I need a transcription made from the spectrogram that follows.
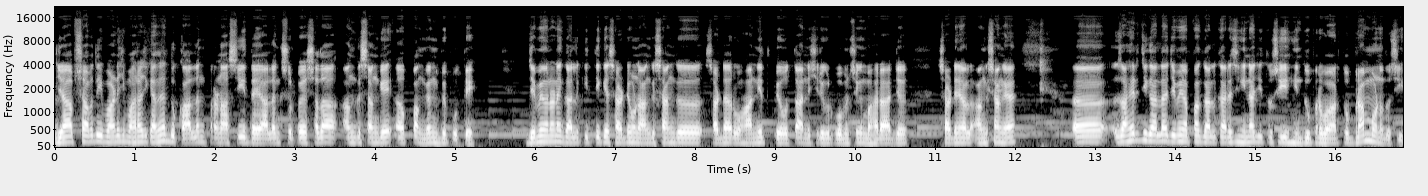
ਜਾਪ ਸਾਹਿਬ ਦੀ ਬਾਣੀ ਚ ਮਹਾਰਾਜ ਕਹਿੰਦੇ ਨੇ ਦੁਕਾਲੰਗ ਪ੍ਰਣਾਸੀ ਦਇਆਲੰਗ ਸੁਰਪੇ ਸਦਾ ਅੰਗ ਸੰਗੇ ਅਭੰਗੰ ਵਿਪੂਤੇ। ਜਿਵੇਂ ਉਹਨਾਂ ਨੇ ਗੱਲ ਕੀਤੀ ਕਿ ਸਾਡੇ ਹੁਣ ਅੰਗ ਸੰਗ, ਸਾਡਾ ਰੂਹਾਨੀਅਤ ਪਿਓ ਧੰਨ ਸ਼੍ਰੀ ਗੁਰੂ ਗੋਬਿੰਦ ਸਿੰਘ ਮਹਾਰਾਜ ਸਾਡੇ ਨਾਲ ਅੰਗ ਸੰਗ ਹੈ। ਜ਼ਾਹਿਰ ਜੀ ਗੱਲ ਹੈ ਜਿਵੇਂ ਆਪਾਂ ਗੱਲ ਕਰ ਰਹੇ ਸੀ ਨਾ ਜੀ ਤੁਸੀਂ ਹਿੰਦੂ ਪਰਿਵਾਰ ਤੋਂ ਬ੍ਰਾਹਮਣ ਹੋ ਤੁਸੀਂ।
